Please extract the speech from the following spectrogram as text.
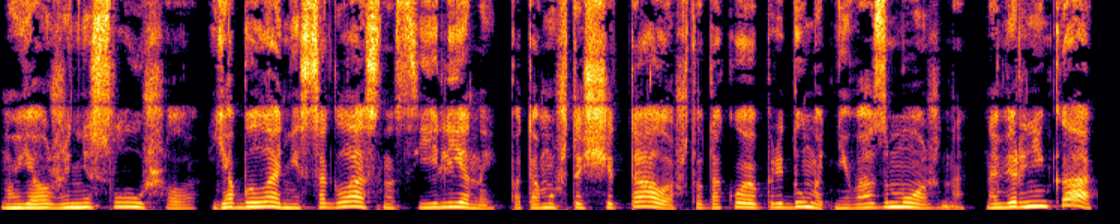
Но я уже не слушала. Я была не согласна с Еленой, потому что считала, что такое придумать невозможно. Наверняка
